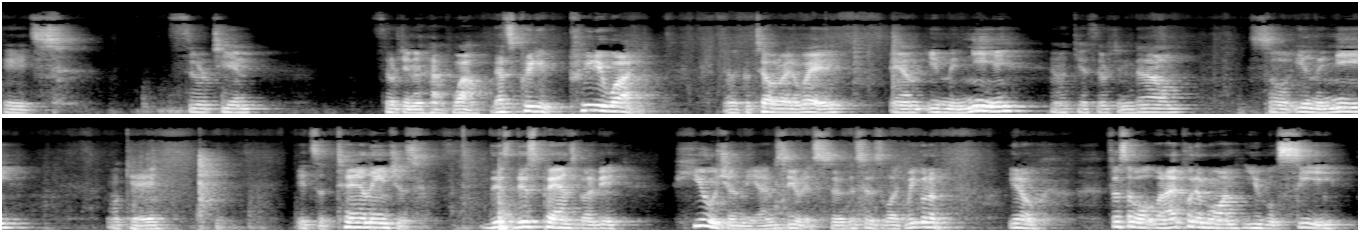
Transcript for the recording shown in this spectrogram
it's 13 13 and a half. Wow, that's pretty, pretty wide. And I could tell right away. And in the knee, okay, 13 down. So in the knee, okay, it's a 10 inches. This, this pant's gonna be huge on me, I'm serious. So this is like, we're gonna, you know, first of all, when I put them on, you will see,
